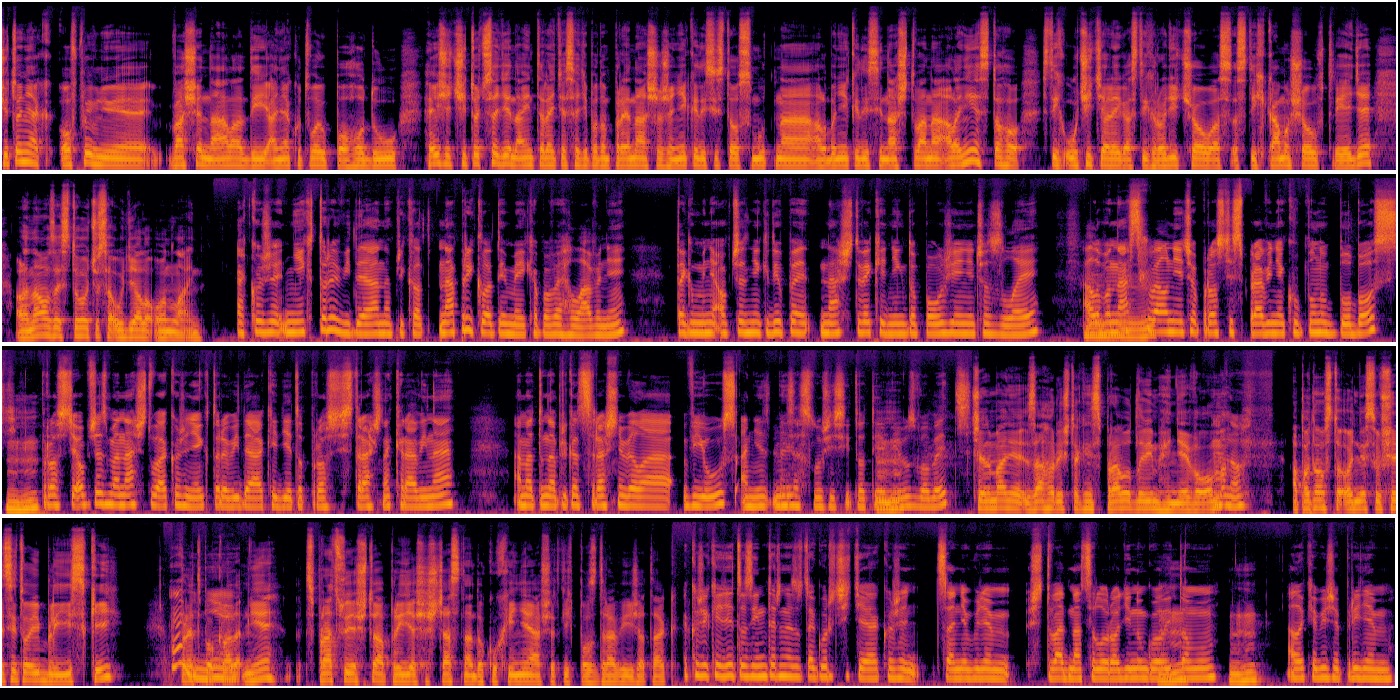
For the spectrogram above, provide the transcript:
či to nejak ovplyvňuje vaše nálady a nejakú tvoju pohodu, hej, že či to, čo sa deje na internete, sa ti potom prenáša, že niekedy si z toho smutná, alebo niekedy si naštvaná, ale nie z toho, z tých učiteľiek a z tých rodičov a z, z tých kamošov v triede, ale naozaj z toho, čo sa udialo online. Akože niektoré videá, napríklad, napríklad tie make-upové hlavne, tak mňa občas niekedy úplne naštve, keď niekto použije niečo zlé alebo mm-hmm. niečo proste spraví nejakú plnú blbosť. Mm-hmm. Proste občas ma naštú akože niektoré videá, keď je to proste strašná kravina a má to napríklad strašne veľa views a ne, nezaslúži si to tie mm-hmm. views vôbec. Čiže normálne zahoríš takým spravodlivým hnevom ano. a potom z to odnesú všetci tvoji blízky. Predpokladám, nie. nie? Spracuješ to a prídeš šťastná do kuchyne a všetkých pozdravíš a tak. Akože keď je to z internetu, tak určite akože sa nebudem štvať na celú rodinu kvôli mm-hmm. tomu. Mm-hmm ale kebyže prídem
